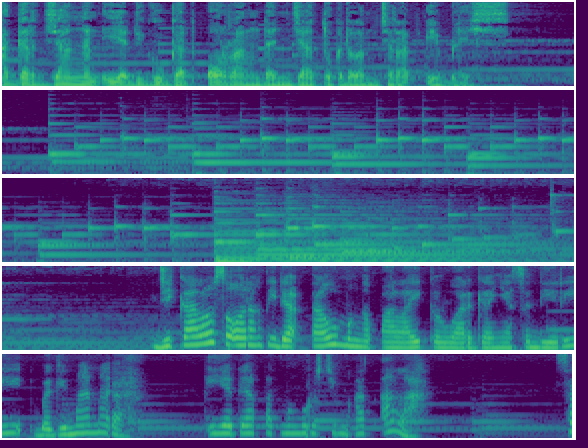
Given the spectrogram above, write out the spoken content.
agar jangan ia digugat orang dan jatuh ke dalam jerat iblis. Jikalau seorang tidak tahu mengepalai keluarganya sendiri, bagaimanakah ia dapat mengurus jemaat Allah? 1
